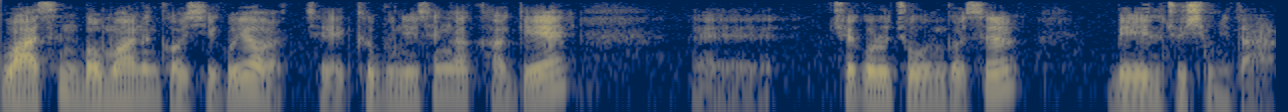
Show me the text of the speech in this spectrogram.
what은 뭐뭐 하는 것이고요. 이제 그분이 생각하기에 에, 최고로 좋은 것을 매일 주십니다.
